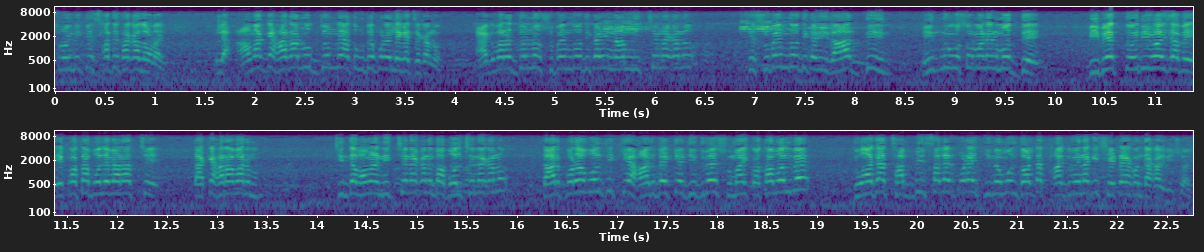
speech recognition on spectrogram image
শ্রমিকের সাথে থাকা লড়াই। তাহলে আমাকে হারানোর জন্য এত উঠে পড়ে লেগেছে কেন? একবারের জন্য শুভেন্দু অধিকারী নাম নিচ্ছে না কেন? যে শুভেন্দু অধিকারী রাত দিন হিন্দু মুসলমানের মধ্যে বিভেদ তৈরি হয়ে যাবে, এ কথা বলে বেড়াচ্ছে, তাকে হারাবার চিন্তা ভাবনা নিচ্ছে না কেন বা বলছে না কেন? তারপরেও বলছি, কে হারবে, কে জিতবে, সময় কথা বলবে। দু হাজার ছাব্বিশ সালের পরে তৃণমূল দলটা থাকবে নাকি সেটা এখন দেখার বিষয়।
